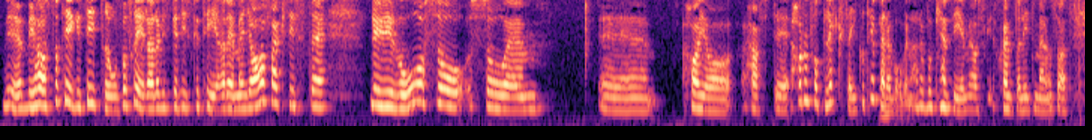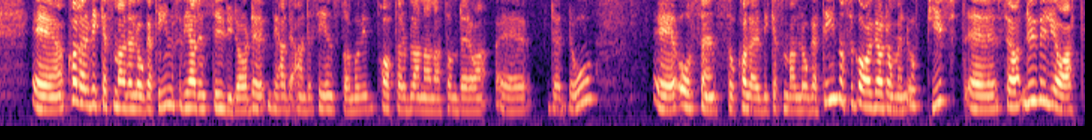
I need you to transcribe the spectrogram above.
Vi, vi, har strategiskt IT-råd på fredag där vi ska diskutera det men jag har faktiskt eh, nu i vår så, så ehm, eh, har jag haft, eh, har de fått läxa IKT-pedagogerna? Det brukar jag inte ge men jag skämtar lite med dem så att eh, kollade vilka som hade loggat in för vi hade en studiedag där vi hade Anders Enström och vi pratade bland annat om det, eh, det då. Eh, och sen så kollade jag vilka som hade loggat in och så gav jag dem en uppgift. Eh, så jag, nu vill jag att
